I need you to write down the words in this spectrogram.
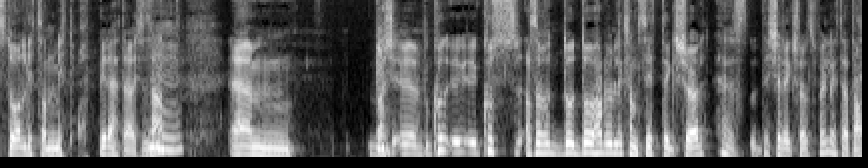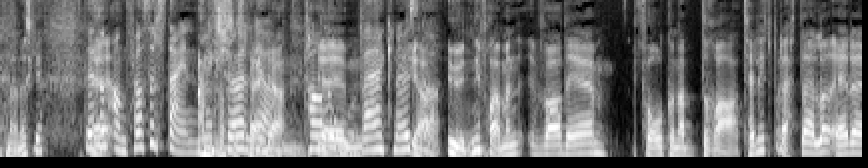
står litt sånn midt oppi dette, ikke sant? Ehm, var ikke, eh, hvor- eh, hvordan- altså, da, da har du liksom sett deg sjøl Det er ikke deg sjøl, selvfølgelig, det er et annet menneske. Det er sånn anførselstegn. Meg sjøl, ja. ja. Karl Ove Knausgård. Ja, utenifra. Men var det for å kunne dra til litt på dette, eller er det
